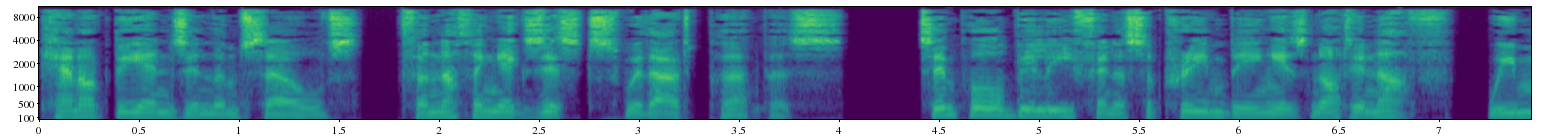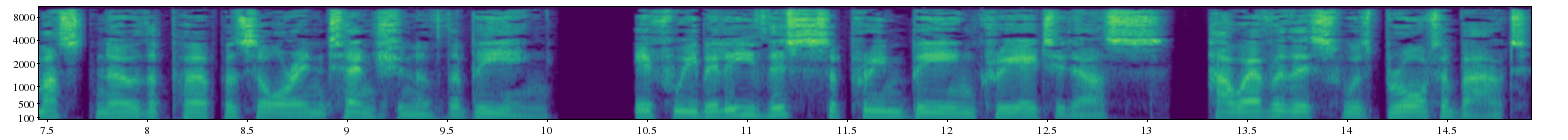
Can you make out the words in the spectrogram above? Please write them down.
cannot be ends in themselves, for nothing exists without purpose. Simple belief in a Supreme Being is not enough, we must know the purpose or intention of the being, if we believe this Supreme Being created us, however this was brought about,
